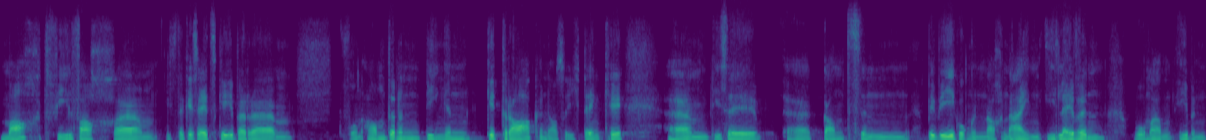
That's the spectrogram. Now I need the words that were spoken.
macht. Vielfach ähm, ist der Gesetzgeber ähm, von anderen Dingen getragen. Also ich denke, ähm, diese äh, ganzen Bewegungen nach 9-11, wo man eben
